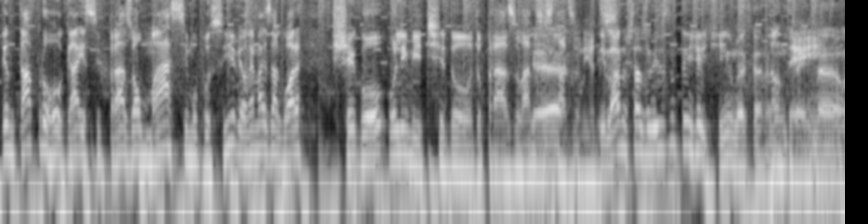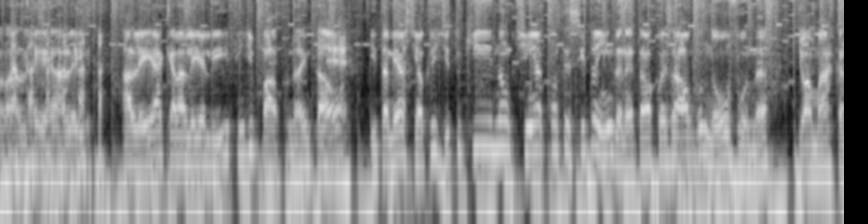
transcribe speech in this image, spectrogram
tentar prorrogar esse prazo ao máximo possível, né? Mas agora chegou o limite do, do prazo lá nos É, Estados Unidos. E lá nos Estados Unidos não tem jeitinho, né, cara? Não tem. não, lá a lei, a lei, a lei é aquela lei ali, fim de papo, né? Então, É. e também assim, eu acredito que não tinha acontecido ainda, né? Então é uma coisa algo novo, né? De uma marca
